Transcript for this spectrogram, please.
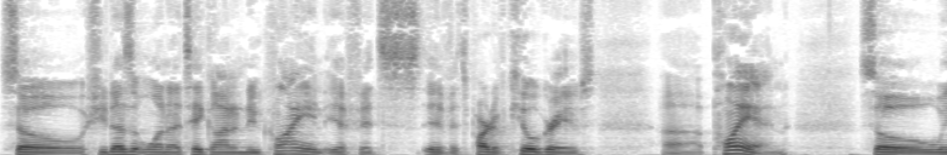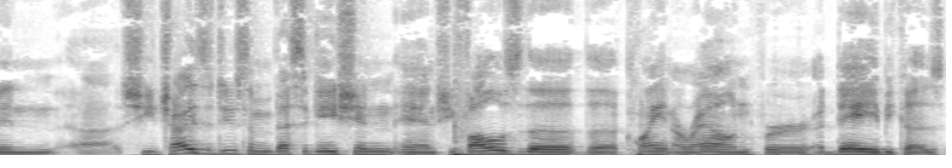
So she doesn't want to take on a new client if it's if it's part of Kilgrave's uh, plan. So when uh, she tries to do some investigation and she follows the the client around for a day because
